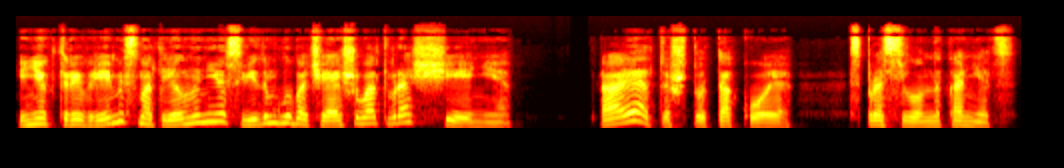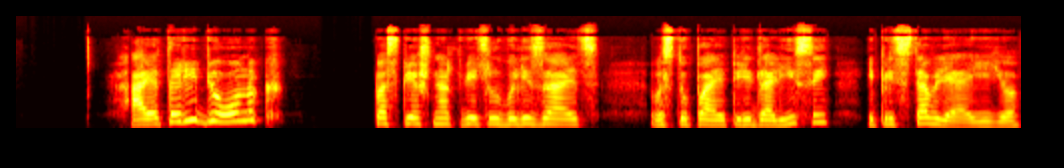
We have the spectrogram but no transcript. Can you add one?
и некоторое время смотрел на нее с видом глубочайшего отвращения. «А это что такое?» — спросил он наконец. «А это ребенок», — поспешно ответил вылезаец, выступая перед Алисой и представляя ее.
